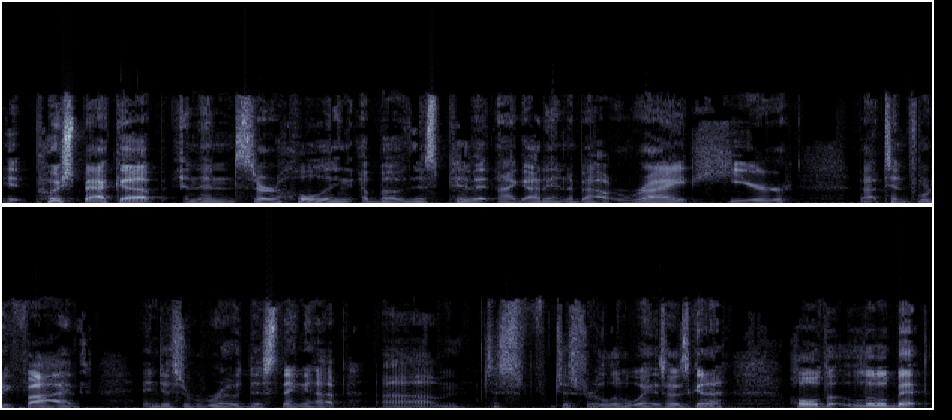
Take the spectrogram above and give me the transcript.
It pushed back up and then started holding above this pivot. And I got in about right here, about 10:45 and just rode this thing up um, just just for a little ways. I was gonna hold a little bit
